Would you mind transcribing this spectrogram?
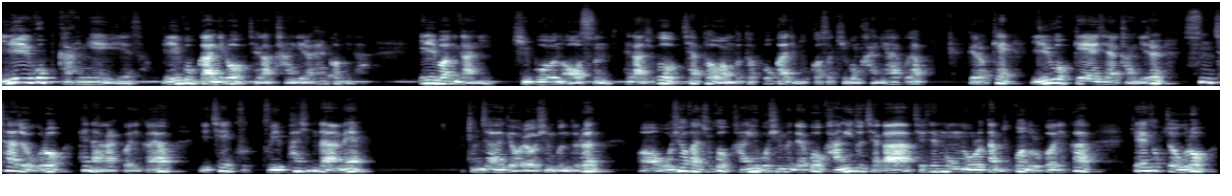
일곱 강의에 의해서 일곱 강의로 제가 강의를 할 겁니다. 1번 강의 기본 어순 해가지고 챕터 1부터 4까지 묶어서 기본 강의하고요. 그렇게 7개의 제가 강의를 순차적으로 해 나갈 거니까요. 이 책 구입하신 다음에 혼자 하기 어려우신 분들은 어, 오셔가지고 강의 보시면 되고 강의도 제가 재생 목록으로 딱 묶어 놓을 거니까 계속적으로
